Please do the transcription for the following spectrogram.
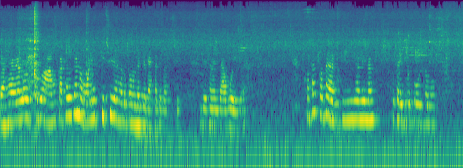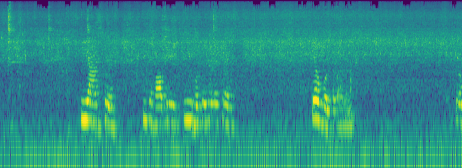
দেখা গেল শুধু আম কাঁঠাল কেন? অনেক কিছুই দেখাল তোমাদেরকে দেখাতে পারছি যেখানে যাব এবার কথা কথা জানি না কোথায় গিয়ে পৌঁছাবো। কি আছে? কি হবে? কি হতে চলেছে? কেউ বলতে পারবে না। কেউ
